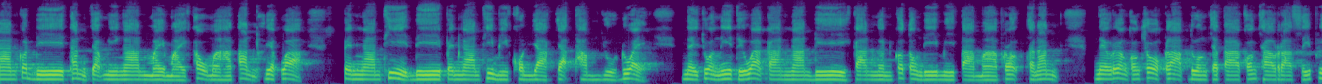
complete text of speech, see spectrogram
งานก็ดีท่านจะมีงานใหม่ๆ เข้ามาหาท่าน เรียกว่าเป็นงานที่ดีเป็นงานที่มีคนอยากจะทำอยู่ด้วย ในช่วงนี้ถือว่าการงานดี การเงินก็ต้องดีมีตามมา เพราะฉะนั้น ในเรื่องของโชคลาภดวงชะตาของชาวราศีพฤ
